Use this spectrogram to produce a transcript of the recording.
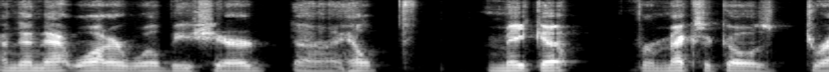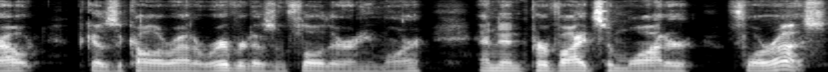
And then that water will be shared, uh, help make up for Mexico's drought because the Colorado River doesn't flow there anymore, and then provide some water for us.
